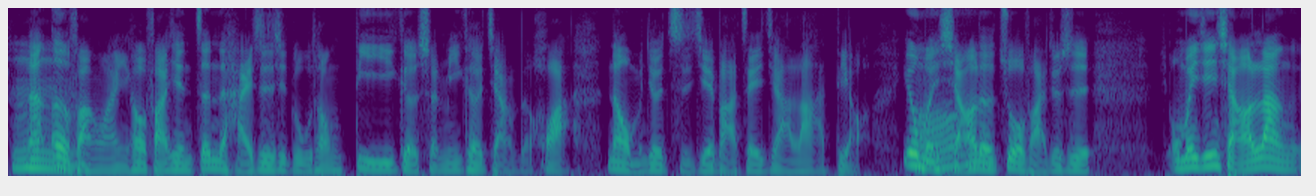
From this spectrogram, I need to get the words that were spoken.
那二嗯访完以后，发现真的还是如同第一个神秘客讲的话，那我们就直接把这一家拉掉，因为我们想要的做法就是。我们已经想要让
